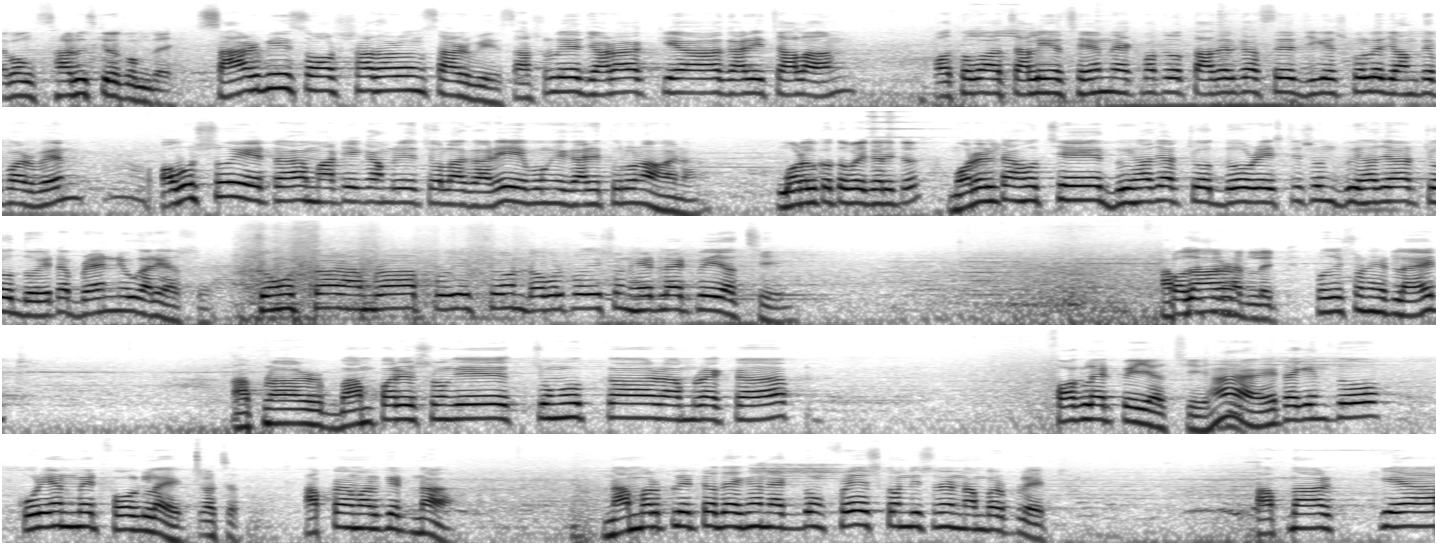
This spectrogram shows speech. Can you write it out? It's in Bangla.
এবং সার্ভিস কীরকম দেয়? সার্ভিস অসাধারণ সার্ভিস। আসলে যারা কেয়া গাড়ি চালান অথবা চালিয়েছেন একমাত্র তাদের কাছে জিজ্ঞেস করলে জানতে পারবেন। অবশ্যই এটা মাটি কামড়ে চলা গাড়ি এবং এই গাড়ির তুলনা হয় না। মডেল কত ভাই গাড়িটা? মডেলটা হচ্ছে দুই হাজার চোদ্দ রেজিস্ট্রেশন দুই হাজার চোদ্দ এটা ব্র্যান্ড নিউ গাড়ি আসে চমৎকার আমরা প্রজেকশন ডবল প্রজেকশন হেডলাইট পেয়ে যাচ্ছি। আপনার হেডলাইট প্রজেকশন হেডলাইট আপনার বাম্পারের সঙ্গে চমৎকার আমরা একটা ফগ লাইট পেয়ে যাচ্ছি। হ্যাঁ এটা কিন্তু কোরিয়ান মেড ফগ লাইট আচ্ছা। আপনার মার্কেট না। নাম্বার প্লেটটা দেখেন একদম ফ্রেশ কন্ডিশনের নাম্বার প্লেট আপনার কেয়া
